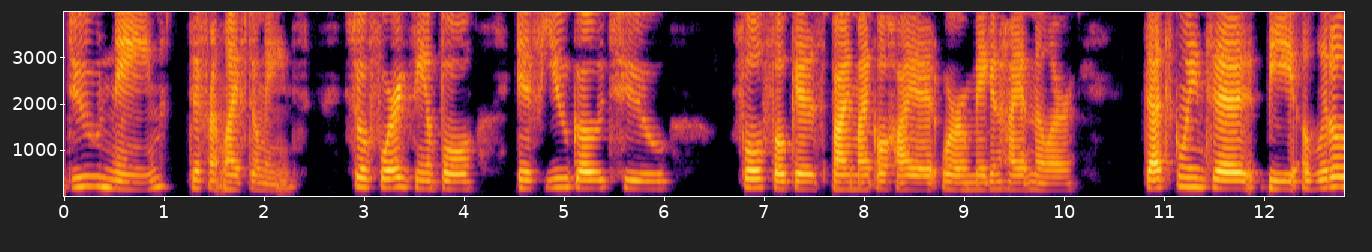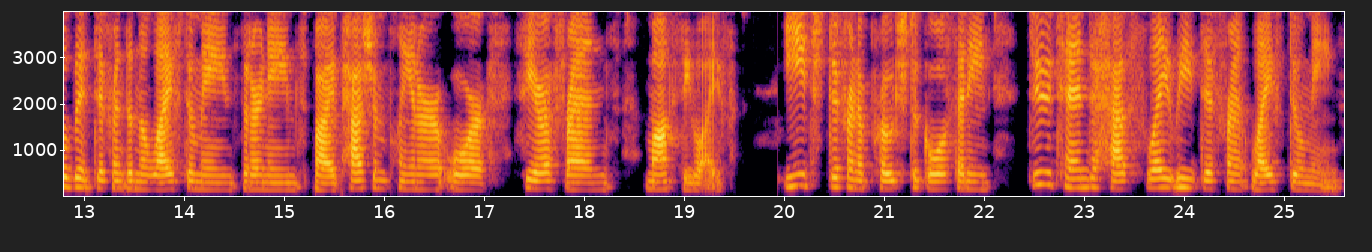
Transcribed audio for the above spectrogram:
do name different life domains. So, for example, if you go to Full Focus by Michael Hyatt or Megan Hyatt Miller, that's going to be a little bit different than the life domains that are named by Passion Planner or Sierra Friends Moxie Life each different approach to goal setting do tend to have slightly different life domains.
